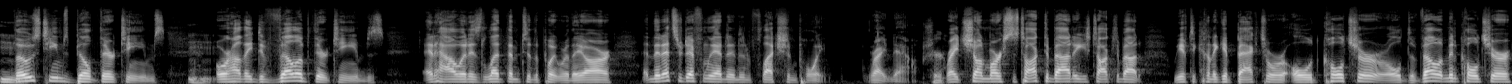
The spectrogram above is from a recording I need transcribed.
mm. those teams built their teams mm-hmm. or how they developed their teams and how it has led them to the point where they are. And the Nets are definitely at an inflection point right now. Sure. Right? Sean Marks has talked about it. He's talked about we have to kind of get back to our old culture, our old development culture.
